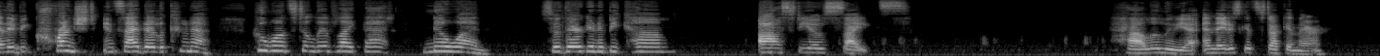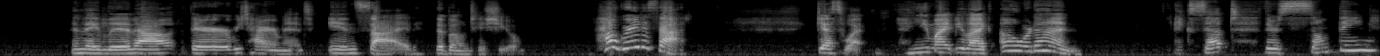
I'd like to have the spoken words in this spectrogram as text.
And they'd be crunched inside their lacuna. Who wants to live like that? No one. So they're going to become osteocytes. Hallelujah. And they just get stuck in there. And they live out their retirement inside the bone tissue. How great is that? Guess what? You might be like, oh, we're done. Except there's something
